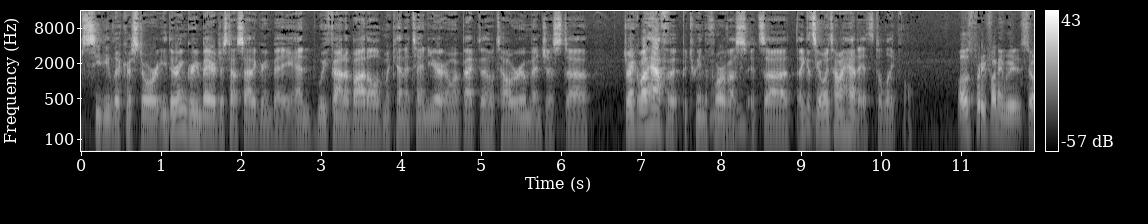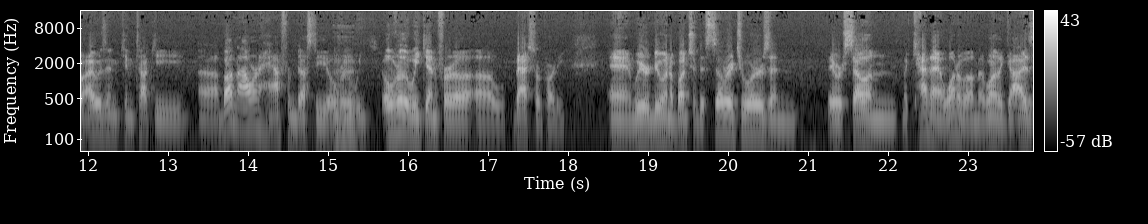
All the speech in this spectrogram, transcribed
seedy liquor store, either in Green Bay or just outside of Green Bay, and we found a bottle of McKenna Ten Year and went back to the hotel room and just uh, drank about half of it between the 4 of us. It's uh, I think it's the only time I had it. It's delightful. Well, it's pretty funny. We, so I was in Kentucky uh, about an hour and a half from Dusty over Mm-hmm. the week over the weekend for a, a bachelor party, and we were doing a bunch of distillery tours, and they were selling McKenna at one of them, and one of the guys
